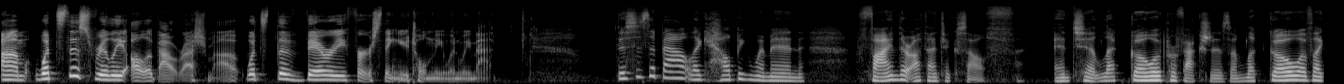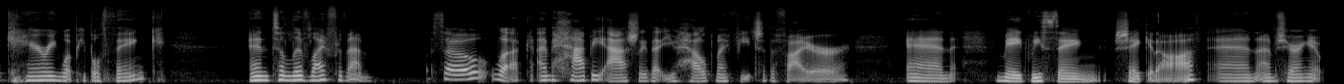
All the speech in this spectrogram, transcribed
Um, what's this really all about, Reshma? What's the very first thing you told me when we met? This is about like helping women find their authentic self and to let go of perfectionism, let go of like caring what people think and to live life for them. So, look, I'm happy, Ashley, that you held my feet to the fire and made me sing Shake It Off, and I'm sharing it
